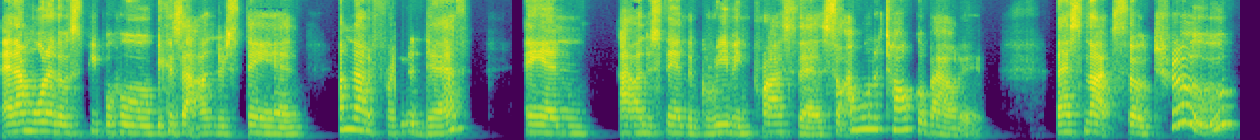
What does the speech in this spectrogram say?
And I'm one of those people who, because I understand, I'm not afraid of death and I understand the grieving process. So I want to talk about it. That's not so true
